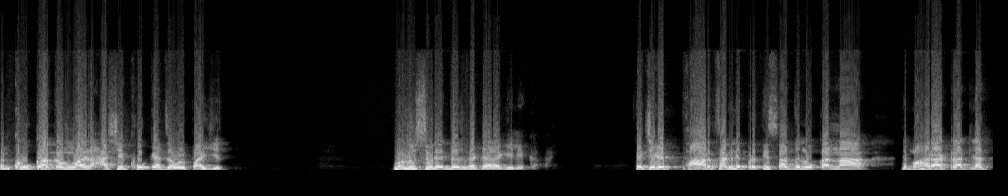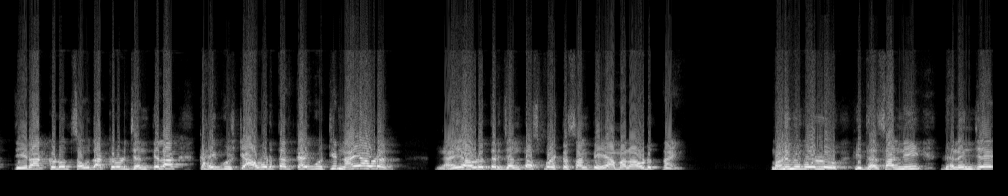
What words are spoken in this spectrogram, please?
आणि खोका कमवायला असे खोक्या जवळ पाहिजेत. म्हणून सुरेंद्र भेटायला गेले का? त्याच्याकडे फार चांगले प्रतिसाद लोकांना. महाराष्ट्रातल्या तेरा करोड चौदा करोड जनतेला काही गोष्टी आवडतात काही गोष्टी नाही आवडत. नाही आवडत तर जनता स्पष्ट सांगते हे आम्हाला आवडत नाही. म्हणून मी बोललो की धसांनी धनंजय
